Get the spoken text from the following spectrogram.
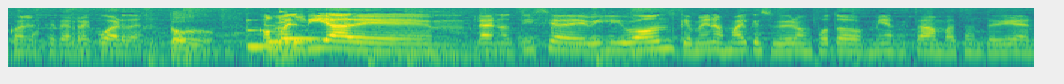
con las que te recuerden. Todo. Como el día de mm, la noticia de Billy Bond, que menos mal que subieron fotos mías que estaban bastante bien.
